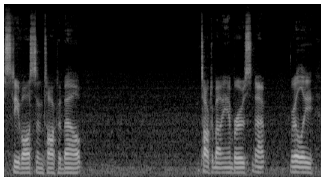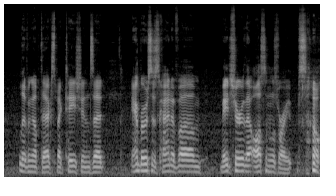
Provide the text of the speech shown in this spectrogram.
Steve Austin talked about talked about Ambrose not really living up to expectations that Ambrose has kind of um, made sure that Austin was right. So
